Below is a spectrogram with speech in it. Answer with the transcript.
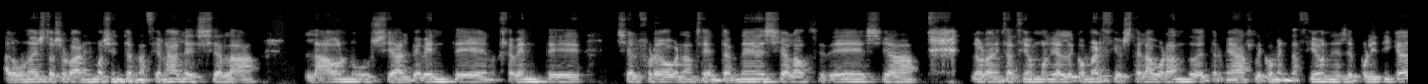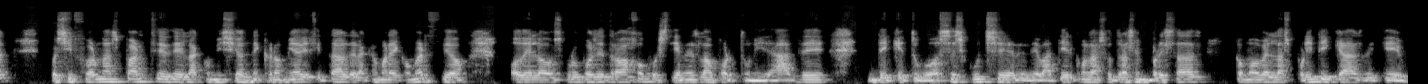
alguno de estos organismos internacionales, sea la la ONU, sea el B20, el G20, sea el Foro de Gobernanza de Internet, sea la OCDE, sea la Organización Mundial de Comercio, está elaborando determinadas recomendaciones de políticas, pues si formas parte de la Comisión de Economía Digital de la Cámara de Comercio o de los grupos de trabajo, pues tienes la oportunidad de, que tu voz se escuche, de debatir con las otras empresas cómo ven las políticas, de que,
